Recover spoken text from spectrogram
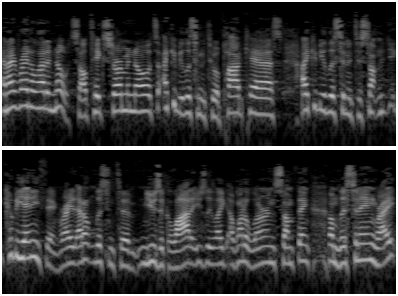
And I write a lot of notes. I'll take sermon notes. I could be listening to a podcast. I could be listening to something. It could be anything, right? I don't listen to music a lot. I usually like, I want to learn something. I'm listening, right?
